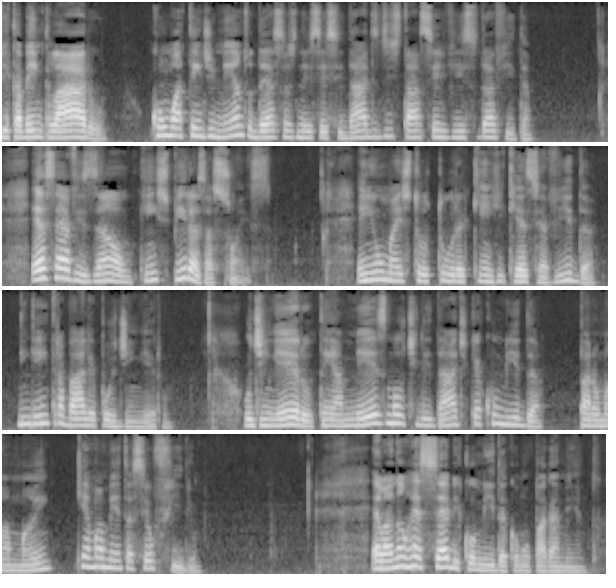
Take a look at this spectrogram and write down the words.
Fica bem claro como o atendimento dessas necessidades está a serviço da vida. Essa é a visão que inspira as ações. Em uma estrutura que enriquece a vida, ninguém trabalha por dinheiro. O dinheiro tem a mesma utilidade que a comida para uma mãe que amamenta seu filho. Ela não recebe comida como pagamento.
